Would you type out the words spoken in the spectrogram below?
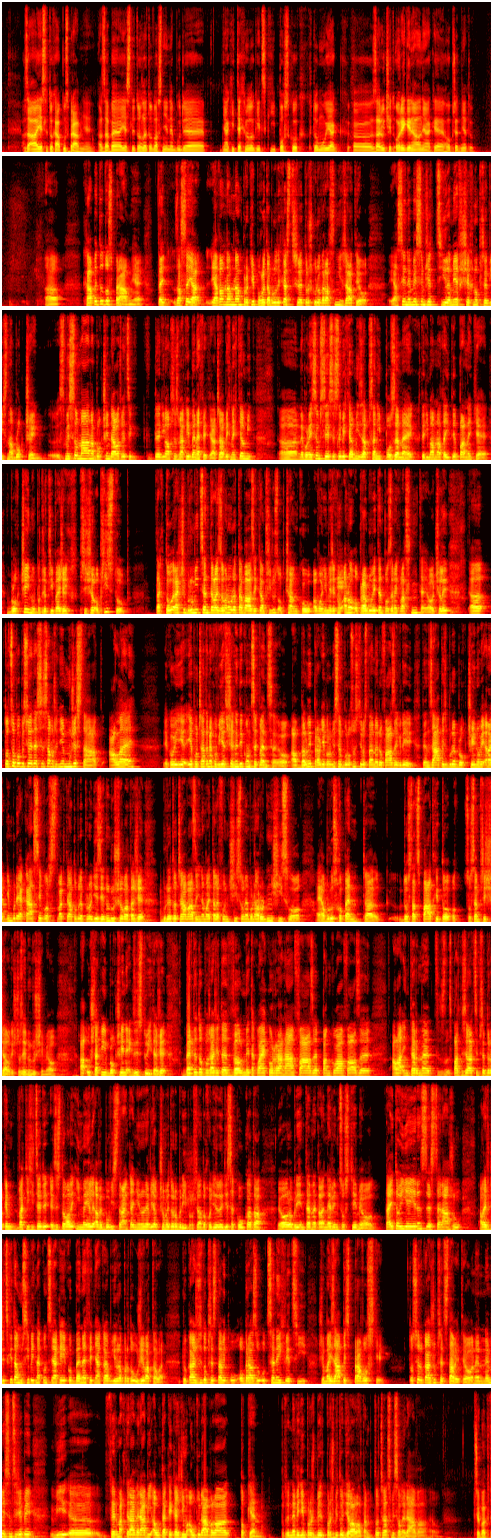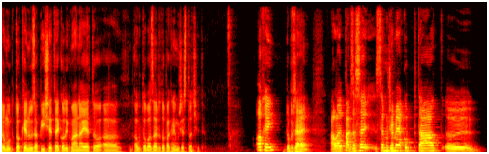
Za A, jestli to chápu správně, a za B, jestli tohle to vlastně nebude nějaký technologický poskok k tomu, jak uh, zaručit originál nějakého předmětu. Uh, chápete to správně. Teď zase já, já vám dám, dám protipohled a budu teďka střílet trošku do vlastních řád, jo. Já si nemyslím, že cílem je všechno převíst na blockchain. Smysl má na blockchain dávat věci, které vám přes nějaký benefit. Já třeba bych nechtěl mít Uh, nebo nejsem si jestli bych chtěl mít zapsaný pozemek, který mám na té planetě v blockchainu, protože v případě, že jich přišel o přístup, tak to radši budu mít centralizovanou databázi, kam přijdu s občankou a oni mi řeknou, ano, opravdu vy ten pozemek vlastníte. Jo? Čili uh, to, co popisujete, se samozřejmě může stát, ale jako je, je potřeba tam jako vidět všechny ty konsekvence. Jo? A velmi pravděpodobně se v budoucnosti dostaneme do fáze, kdy ten zápis bude blockchainový a nad ním bude jakási vrstva, která to bude pro lidi zjednodušovat, takže bude to třeba vázení na moje telefonní číslo nebo na rodní číslo a já budu schopen třeba dostat zpátky to, co jsem přišel, když to zjednoduším. Jo? A už takový blockchainy existují, takže berte to pořád, že to je velmi taková jako raná fáze, punková fáze, ale internet, zpátky se vrací, před rokem 2000, kdy existovaly e-maily a webové stránky, ani nikdo nevěděl, k čemu je to dobrý. Prostě na to chodili lidi se koukat a jo, dobrý internet, ale nevím, co s tím, jo. Tady to je jeden ze scénářů, ale vždycky tam musí být na konci nějaký jako benefit, nějaká výhoda pro to uživatele. Dokážu si to představit u obrazu, u cených věcí, že mají zápis pravosti. To si dokážu představit. Jo? Ne, nemyslím si, že by vý, uh, firma, která vyrábí auta, ke každému autu dávala token. Protože nevidím, proč by, proč by to dělala. Tam to třeba smysl nedává. Jo? Třeba k tomu tokenu zapíšete, kolik má na to a autobazar to pak nemůže stočit. OK, dobře. Ale pak zase se můžeme jako ptát, uh,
